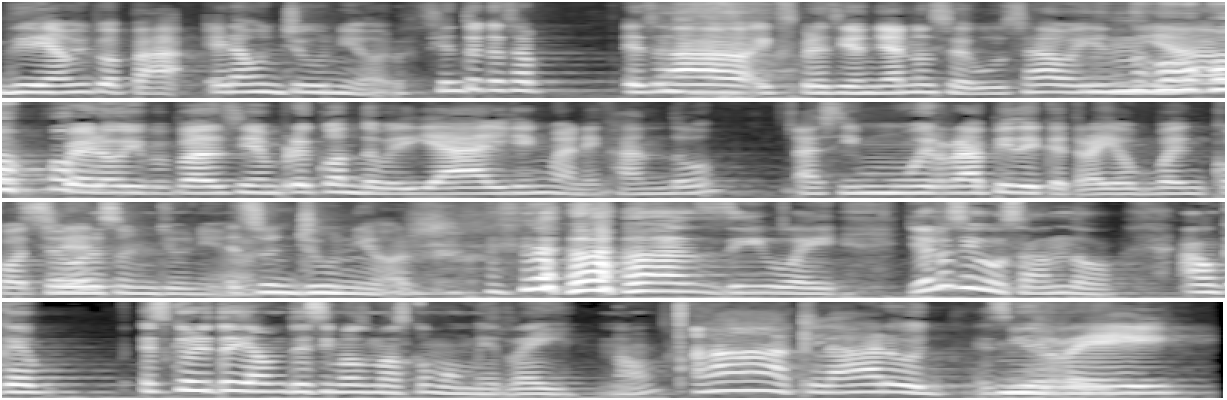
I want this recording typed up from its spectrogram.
Diría mi papá, era un junior. Siento que esa esa expresión ya no se usa hoy en No. día, pero mi papá siempre cuando veía a alguien manejando así muy rápido y que traía un buen coche. Seguro es un junior. Es un junior. sí, güey. Yo lo sigo usando. Aunque es que ahorita ya decimos más como mi rey, ¿no? Ah, claro, Es mi mi rey.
